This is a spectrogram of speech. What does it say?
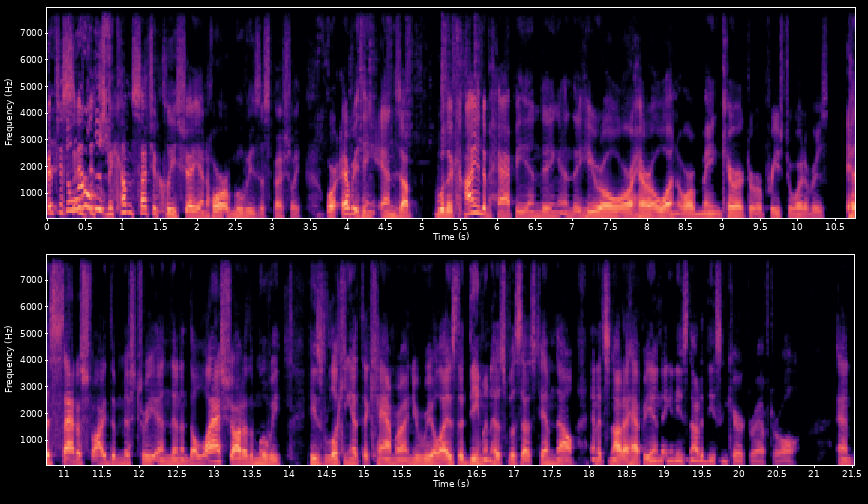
it just, the world it, it's is become such a cliche in horror movies especially where everything ends up with a kind of happy ending and the hero or heroine or main character or priest or whatever is has satisfied the mystery and then in the last shot of the movie he's looking at the camera and you realize the demon has possessed him now and it's not a happy ending and he's not a decent character after all and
